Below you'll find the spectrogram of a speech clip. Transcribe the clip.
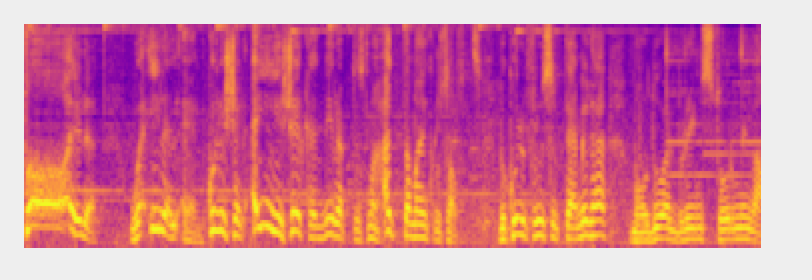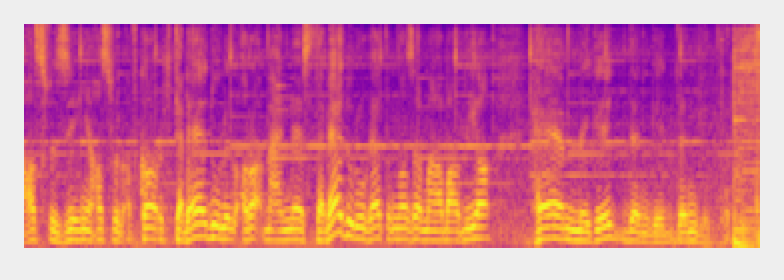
طائله وإلى الآن كل شركه أي شركة كبيرة بتسمعها حتى مايكروسوفت بكل الفلوس اللي بتعملها موضوع ال brainstorming عصف الذهني عصف الأفكار تبادل الآراء مع الناس تبادل وجهات النظر مع بعضيها هام جدا جدا جدا.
